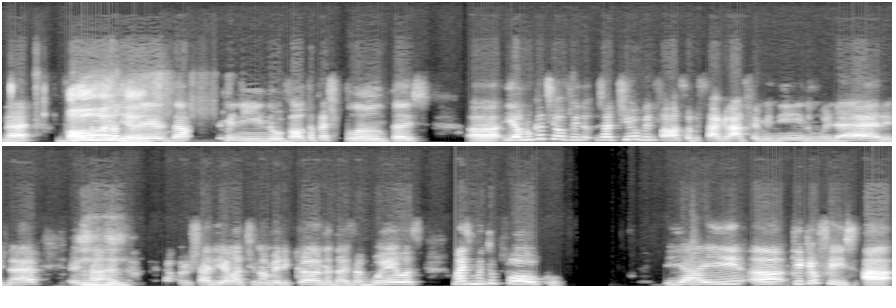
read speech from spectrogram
né? Volta para a natureza, feminino, volta para as plantas. Uh, e eu nunca tinha ouvido, já tinha ouvido falar sobre sagrado feminino, mulheres, né? Essa, uhum. essa, essa bruxaria latino-americana das abuelas, mas muito pouco. E aí, o uh, ah, que, que eu fiz? Ah,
